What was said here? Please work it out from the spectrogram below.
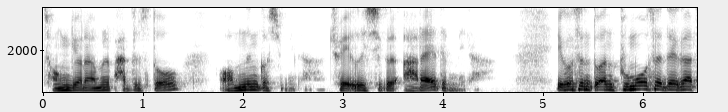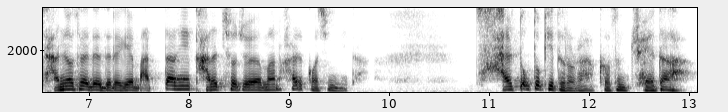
정결함을 받을 수도 없는 것입니다. 죄 의식을 알아야 됩니다. 이것은 또한 부모 세대가 자녀 세대들에게 마땅히 가르쳐 줘야만 할 것입니다. 잘 똑똑히 들어라. 그것은 죄다.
